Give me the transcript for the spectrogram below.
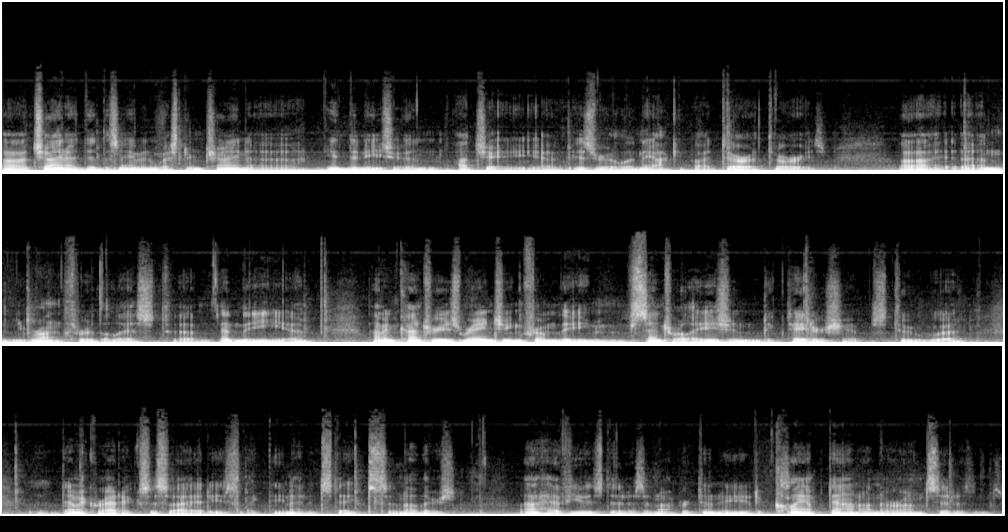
Uh, China did the same in Western China, uh, Indonesia and Aceh, uh, Israel and the occupied territories, uh, and run through the list. Uh, and the, uh, I mean, countries ranging from the Central Asian dictatorships to democratic societies like the United States and others have used it as an opportunity to clamp down on their own citizens.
